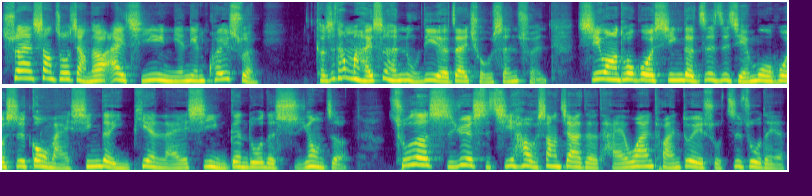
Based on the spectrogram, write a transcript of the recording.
虽然上周讲到爱奇艺年年亏损，可是他们还是很努力的在求生存，希望透过新的自制节目或是购买新的影片来吸引更多的使用者。除了十月十七号上架的台湾团队所制作的《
